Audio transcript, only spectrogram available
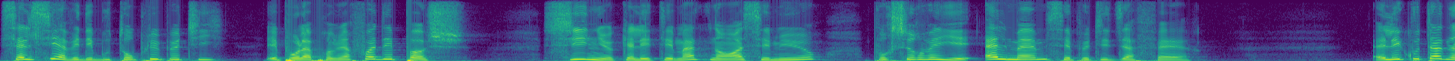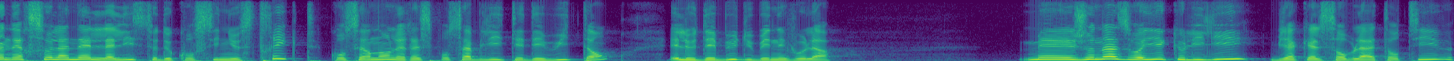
Celle-ci avait des boutons plus petits et pour la première fois des poches, signe qu'elle était maintenant assez mûre pour surveiller elle-même ses petites affaires. Elle écouta d'un air solennel la liste de consignes strictes concernant les responsabilités des huit ans et le début du bénévolat. Mais Jonas voyait que Lily, bien qu'elle semblât attentive,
